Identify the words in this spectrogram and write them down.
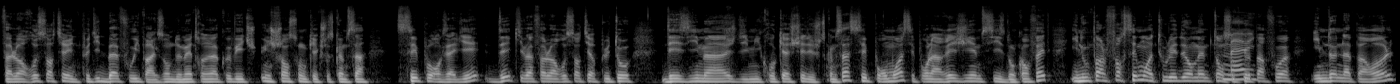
falloir ressortir une petite bafouille, par exemple de Maître Novakovic, une chanson, quelque chose comme ça, c'est pour Xavier. Dès qu'il va falloir ressortir plutôt des images, des micros cachés, des choses comme ça, c'est pour moi, c'est pour la régie M6. Donc, en fait, il nous parle forcément à tous les deux en même temps, Bah sauf que parfois, il me donne la parole,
